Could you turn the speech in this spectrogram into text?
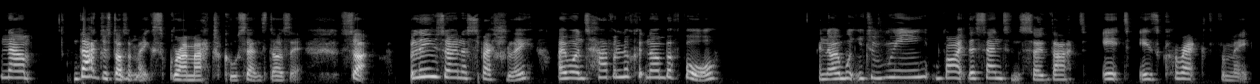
Now, that just doesn't make grammatical sense, does it? So, Blue Zone especially, I want to have a look at number four and I want you to rewrite the sentence so that it is correct for me.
